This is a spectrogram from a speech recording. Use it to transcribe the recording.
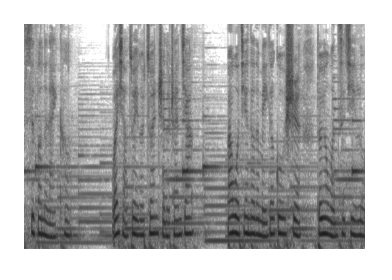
四方的来客。我还想做一个专职的专家。把我见到的每一个故事都用文字记录。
